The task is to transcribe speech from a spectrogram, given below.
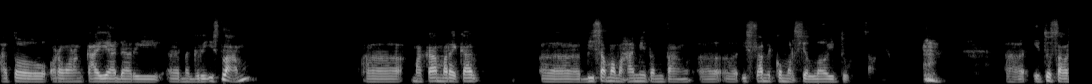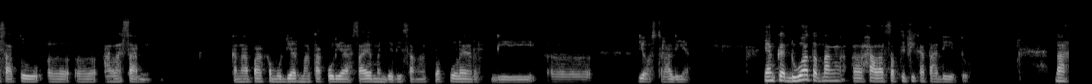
atau orang-orang kaya dari uh, negeri Islam, uh, maka mereka uh, bisa memahami tentang uh, Islamic commercial law itu. Misalnya. uh, itu salah satu uh, uh, alasan kenapa kemudian mata kuliah saya menjadi sangat populer di uh, di Australia. Yang kedua tentang uh, hal sertifikat tadi itu. Nah,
